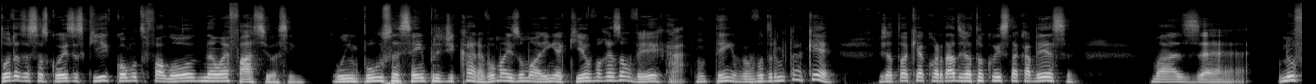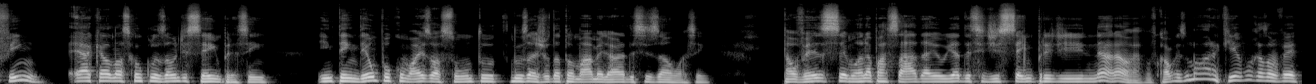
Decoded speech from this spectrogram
todas essas coisas que, como tu falou, não é fácil, assim. O impulso é sempre de, cara, vou mais uma horinha aqui, eu vou resolver, cara. Não tenho, eu vou dormir para quê? Eu já tô aqui acordado, já tô com isso na cabeça. Mas, é, no fim, é aquela nossa conclusão de sempre, assim entender um pouco mais o assunto nos ajuda a tomar a melhor decisão, assim. Talvez semana passada eu ia decidir sempre de, não, não, vou ficar mais uma hora aqui, eu vou resolver.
